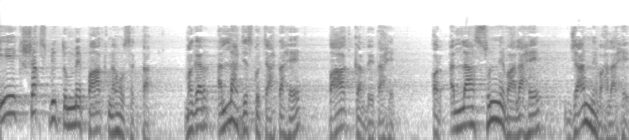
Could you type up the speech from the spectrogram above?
एक शख्स भी तुम में पाक ना हो सकता। मगर अल्लाह जिसको चाहता है, पाक कर देता है। और अल्लाह सुनने वाला है, जानने वाला है।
